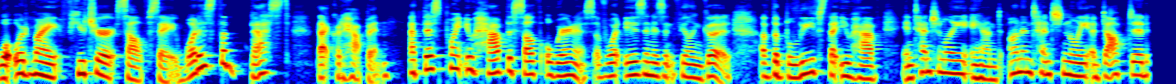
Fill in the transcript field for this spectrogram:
What would my future self say? What is the best that could happen? At this point, you have the self awareness of what is and isn't feeling good, of the beliefs that you have intentionally and unintentionally adopted,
